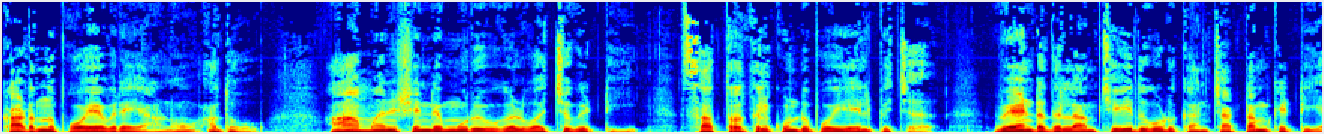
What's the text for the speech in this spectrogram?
കടന്നുപോയവരെയാണോ അതോ ആ മനുഷ്യന്റെ മുറിവുകൾ വച്ചുകെട്ടി സത്രത്തിൽ കൊണ്ടുപോയി ഏൽപ്പിച്ച് വേണ്ടതെല്ലാം ചെയ്തു കൊടുക്കാൻ ചട്ടം കെട്ടിയ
